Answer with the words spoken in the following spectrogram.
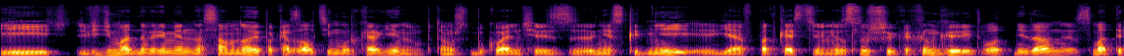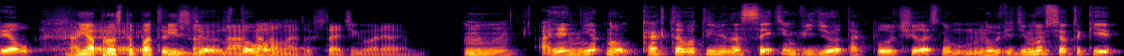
И, видимо, одновременно со мной показал Тимур Каргинов, потому что буквально через несколько дней я в подкасте у него слушаю, как он говорит, вот, недавно смотрел А я просто э, подписан на канал на это, кстати говоря. Mm-hmm. А я нет, ну, как-то вот именно с этим видео так получилось. Ну, ну видимо, все таки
